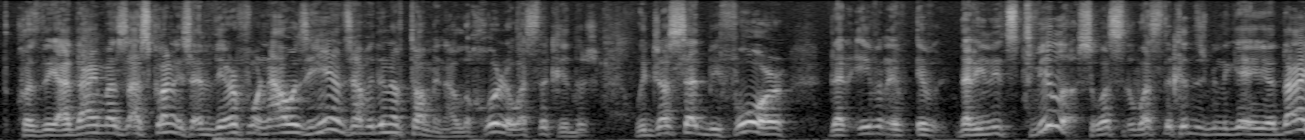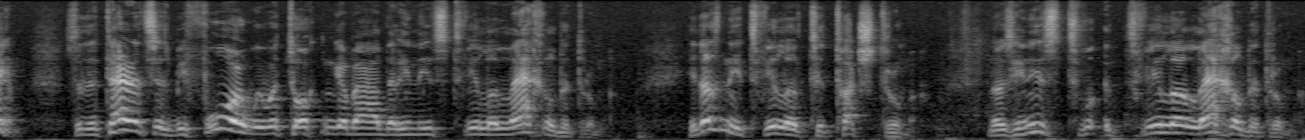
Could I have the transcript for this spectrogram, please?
because the yadayim is askonis, and therefore now his hands have a din of tummy. Now lechura, what's the chiddush? We just said before that even if, if that he needs tvila. So what's what's the chiddush b'negei yadayim? So the teretz says before we were talking about that he needs tvila lechel betruma. He doesn't need tvila to touch truma. No, he needs tvila lechel betruma.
